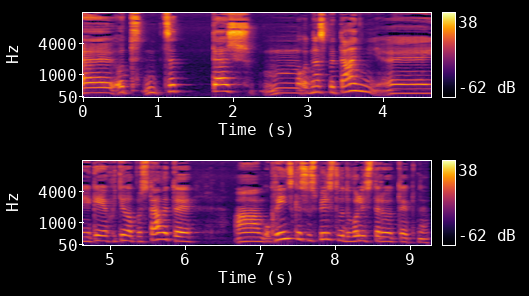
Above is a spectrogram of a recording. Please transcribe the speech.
Е, От це теж одне з питань, е, яке я хотіла поставити. Українське суспільство доволі стереотипне.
